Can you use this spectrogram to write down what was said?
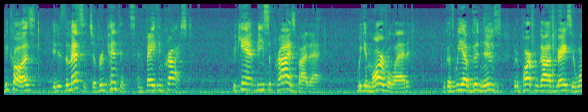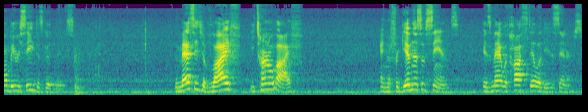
because it is the message of repentance and faith in Christ. We can't be surprised by that. We can marvel at it because we have good news, but apart from God's grace, it won't be received as good news. The message of life, eternal life, and the forgiveness of sins is met with hostility to sinners.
